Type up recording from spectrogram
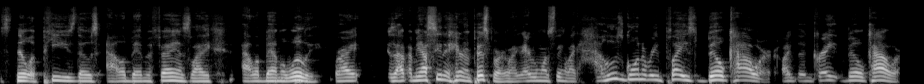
still appease those Alabama fans, like Alabama Willie, right? because I, I, mean I've seen it here in Pittsburgh. Like everyone's thinking, like who's going to replace Bill Cowher, like the great Bill Cowher?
